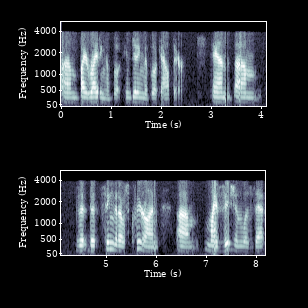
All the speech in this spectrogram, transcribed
um, by writing a book and getting the book out there. And um, the the thing that I was clear on, um, my vision was that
